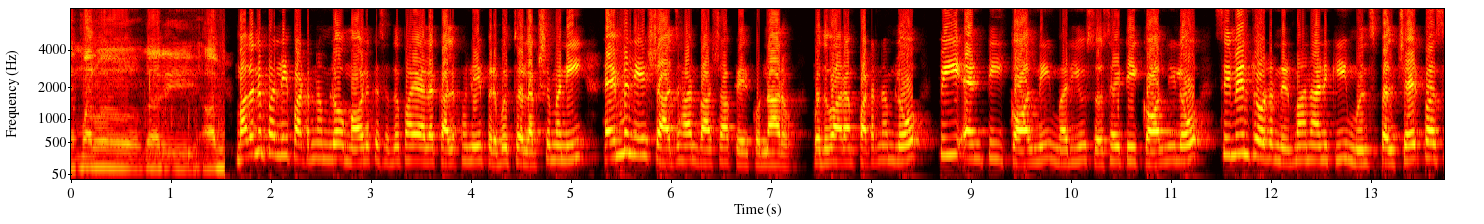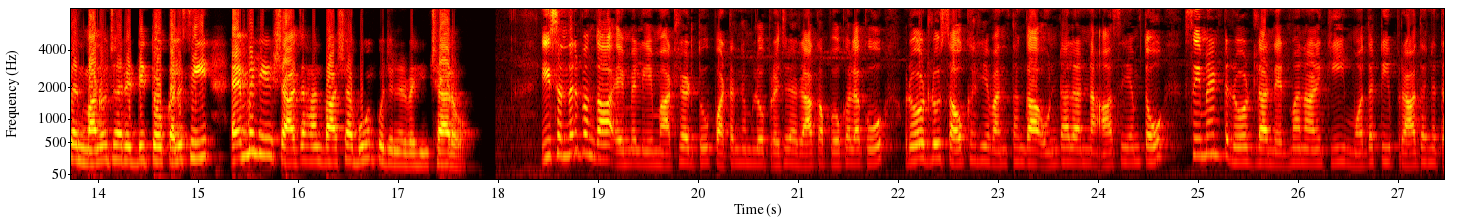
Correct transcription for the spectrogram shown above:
ఎంఆర్ఓ గారి మదనపల్లి పట్టణంలో మౌలిక సదుపాయాల కల్పనే ప్రభుత్వ లక్ష్యమని ఎమ్మెల్యే షాజహాన్ బాషా పేర్కొన్నారు. బుధవారం పట్టణంలో పిఎన్టీ కాలనీ మరియు సొసైటీ కాలనీలో సిమెంట్ రోడ్ల నిర్మాణానికి మున్సిపల్ చైర్పర్సన్ మనోజారెడ్డితో కలిసి ఎమ్మెల్యే షాజహాన్ బాషా భూమి పూజ నిర్వహించారు. ఈ సందర్భంగా ఎమ్మెల్యే మాట్లాడుతూ పట్టణంలో ప్రజల రాకపోకలకు రోడ్లు సౌకర్యవంతంగా ఉండాలన్న ఆశయంతో సిమెంట్ రోడ్ల నిర్మాణానికి మొదటి ప్రాధాన్యత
